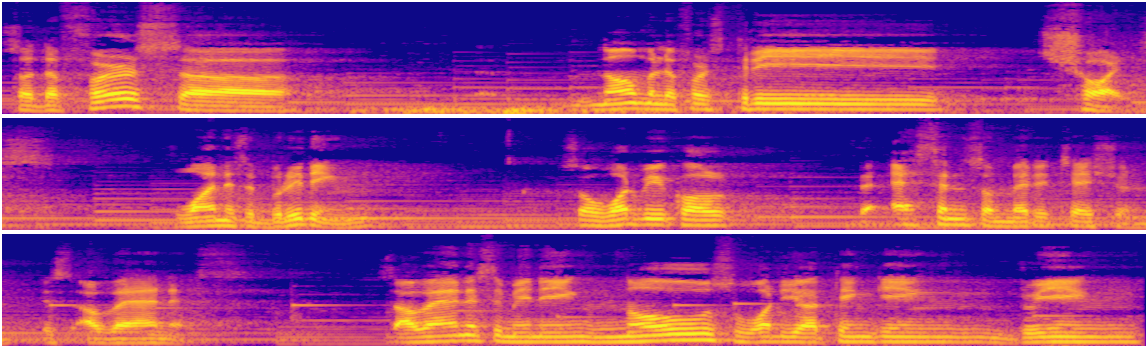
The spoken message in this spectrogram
So the first, uh, normally first three choice. One is breathing. So what we call the essence of meditation is awareness. So awareness meaning knows what you are thinking, doing,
